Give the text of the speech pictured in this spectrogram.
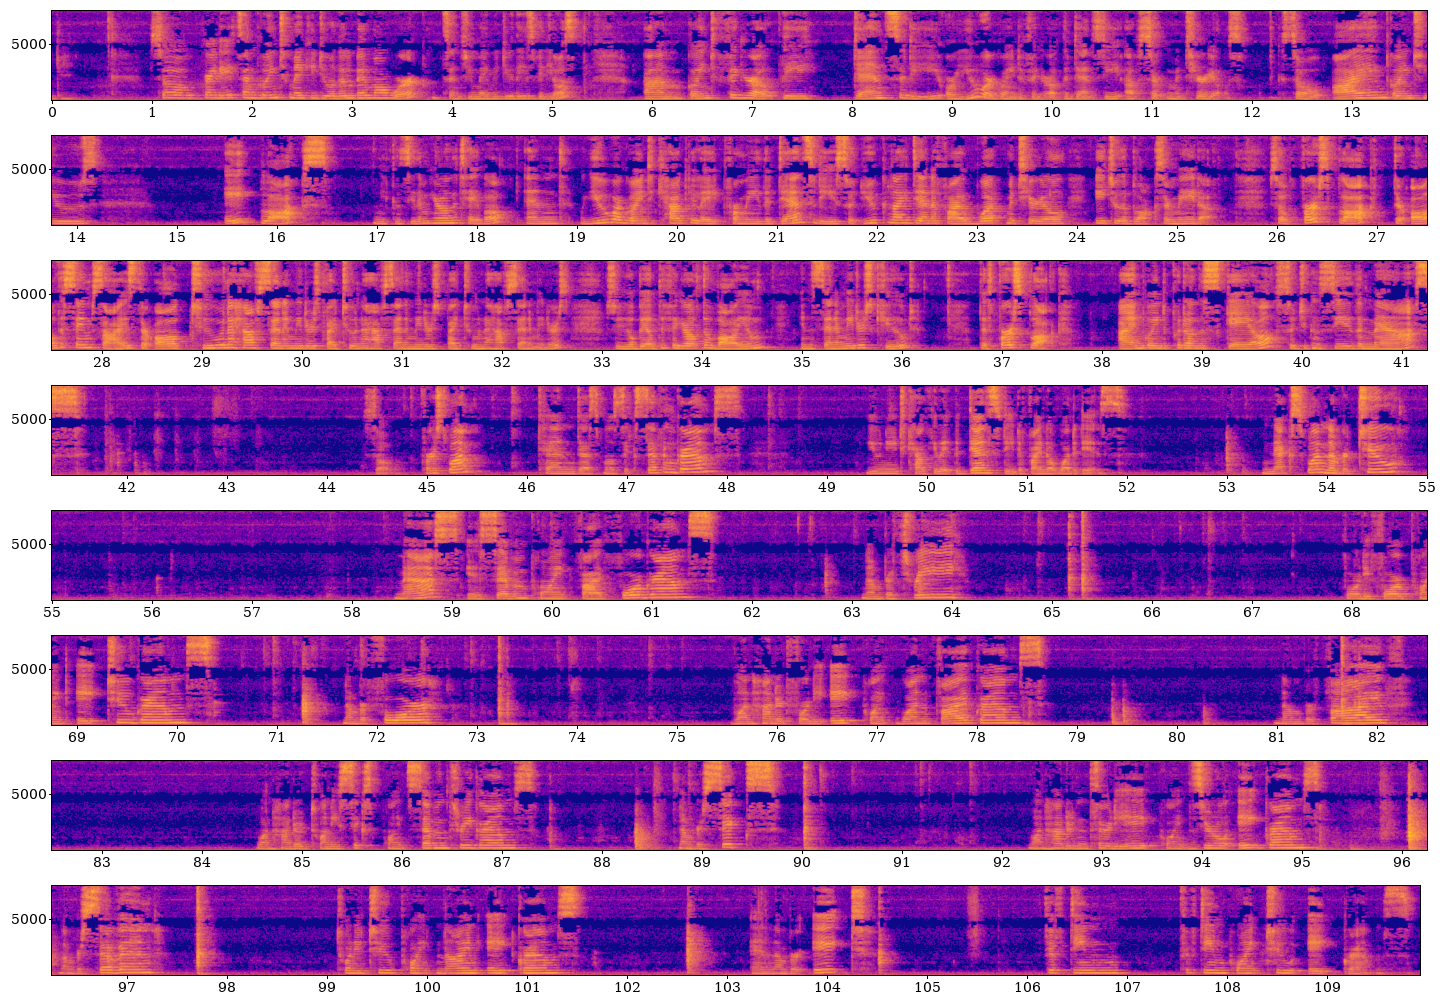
Okay. So grade eights, I'm going to make you do a little bit more work since you maybe do these videos. I'm going to figure out the density, or you are going to figure out the density of certain materials. So I'm going to use eight blocks, and you can see them here on the table, and you are going to calculate for me the density so that you can identify what material each of the blocks are made of. So first block, they're all the same size. They're all two and a half centimeters by two and a half centimeters by two and a half centimeters. So you'll be able to figure out the volume in centimeters cubed. The first block, I'm going to put on the scale so that you can see the mass. So first one, 10 decimal six seven grams. You need to calculate the density to find out what it is. Next one, number two, Mass is 7.54 grams. Number three, 44.82 grams. Number four, 148.15 grams. Number five, 126.73 grams. Number six, 138.08 grams. Number seven, 22.98 grams. And number eight, 15, 15.28 grams.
